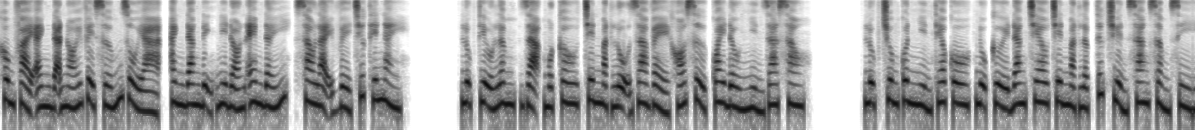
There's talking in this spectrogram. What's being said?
Không phải anh đã nói về sớm rồi à, anh đang định đi đón em đấy, sao lại về trước thế này? Lục Tiểu Lâm dạ một câu trên mặt lộ ra vẻ khó xử quay đầu nhìn ra sau. Lục Trung Quân nhìn theo cô, nụ cười đang treo trên mặt lập tức chuyển sang sầm xì,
